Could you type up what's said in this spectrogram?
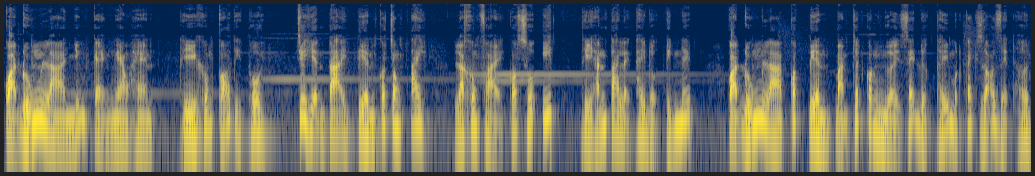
Quả đúng là những kẻ nghèo hèn thì không có thì thôi, chứ hiện tại tiền có trong tay là không phải có số ít thì hắn ta lại thay đổi tính nết. Quả đúng là có tiền bản chất con người sẽ được thấy một cách rõ rệt hơn.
